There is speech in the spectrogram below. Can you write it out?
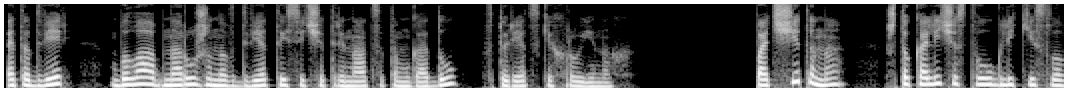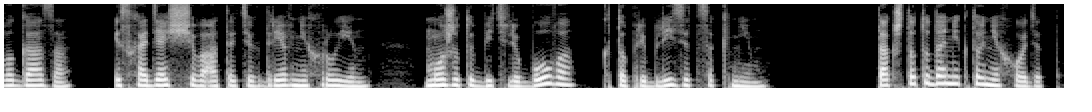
Эта дверь была обнаружена в 2013 году в турецких руинах. Подсчитано, что количество углекислого газа, исходящего от этих древних руин, может убить любого, кто приблизится к ним. Так что туда никто не ходит.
